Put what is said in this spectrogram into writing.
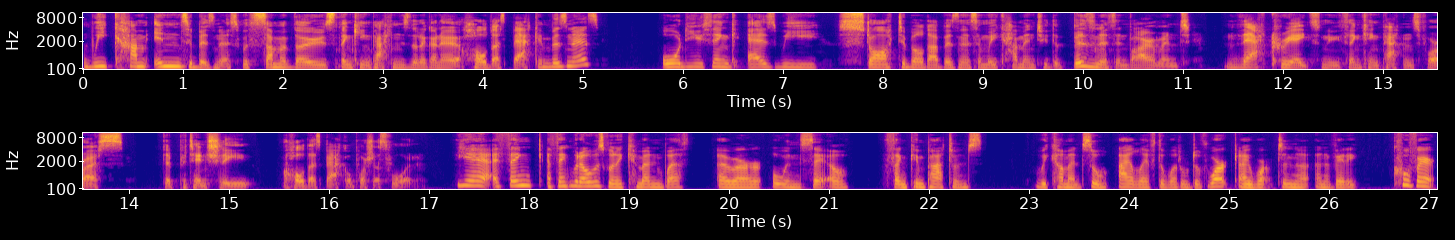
we come into business with some of those thinking patterns that are going to hold us back in business? Or do you think as we start to build our business and we come into the business environment, that creates new thinking patterns for us that potentially hold us back or push us forward? Yeah, I think I think we're always going to come in with our own set of thinking patterns. We come in. So I left the world of work. I worked in a in a very covert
